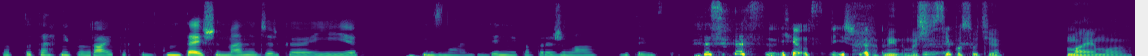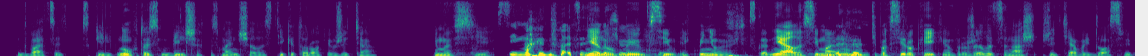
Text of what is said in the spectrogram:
тобто технікал райтерка, документейшн менеджерка і не знаю, людина, яка пережила дитинство своє успішно. Блін, ми ж всі, по суті, маємо 20 скільки, ну, хтось більше, хтось менше, але стільки-то років життя. І ми всі. Всі мають 20 Ні, ну ми всі, як мінімум, хотів сказати. Ні, але всі мають, ну, типу, всі роки, які ми прожили, це наш життєвий досвід.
